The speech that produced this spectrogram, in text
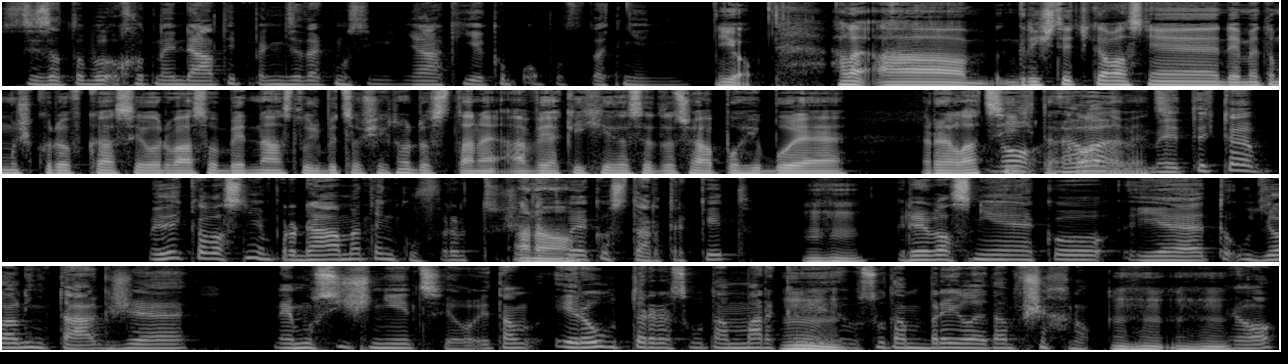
si za to byl ochotný dát ty peníze, tak musí mít nějaký jako opodstatnění. Jo. Hele, a když teďka vlastně, dejme tomu Škodovka, si od vás objedná služby, co všechno dostane a v jakých zase to třeba pohybuje relacích no, taková hele, věc? My teďka, my teďka vlastně prodáme ten kufr, což je ano. takový jako starter kit, mm-hmm. kde vlastně jako je to udělaný tak, že nemusíš nic, jo. Je tam i router, jsou tam marky, mm. jsou tam braille, tam všechno, mm-hmm. jo.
